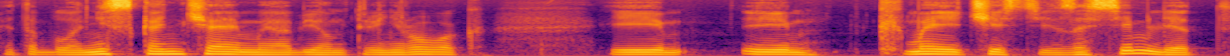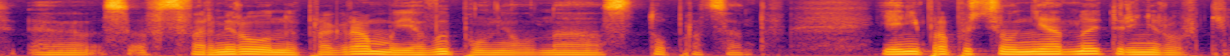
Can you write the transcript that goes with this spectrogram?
это был нескончаемый объем тренировок, и, и к моей чести, за 7 лет э, сформированную программу я выполнил на 100%. Я не пропустил ни одной тренировки.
